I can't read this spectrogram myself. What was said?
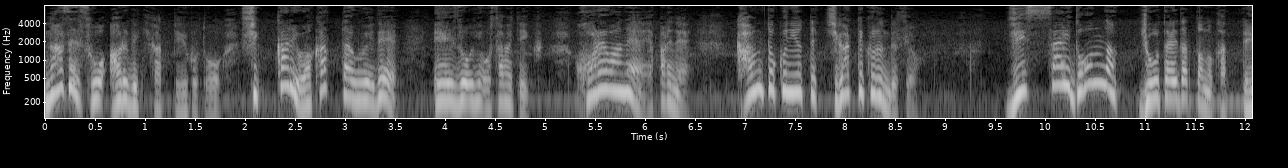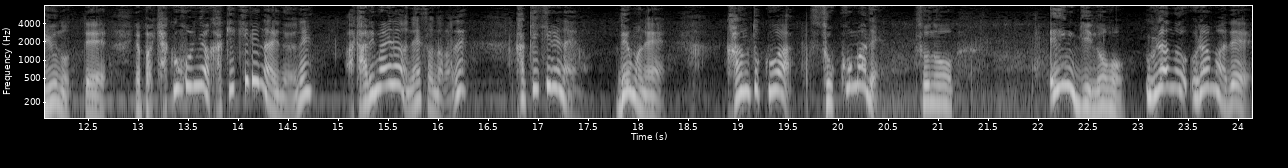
なぜそうあるべきかっていうことをしっかり分かった上で映像に収めていく。これはね、やっぱりね、監督によって違ってくるんですよ。実際どんな状態だったのかっていうのって、やっぱ脚本には書ききれないのよね。当たり前だよね、そんなのね。書ききれないの。でもね、監督はそこまで、その演技の裏の裏まで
